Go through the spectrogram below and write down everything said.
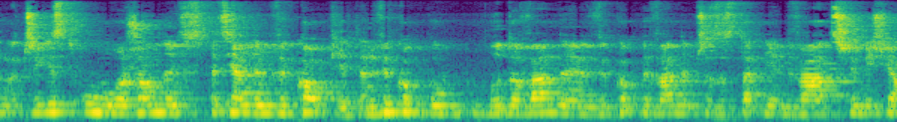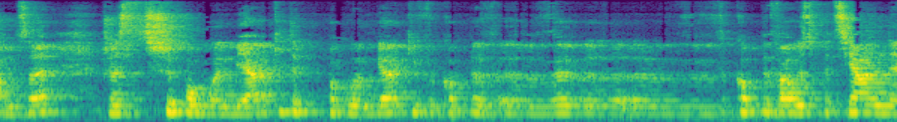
znaczy jest ułożony w specjalnym wykopie. Ten wykop był budowany, wykopywany przez ostatnie 2-3 miesiące przez trzy pogłębiarki. Te pogłębiarki wykopy, wy, wy, wykopywały specjalny,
